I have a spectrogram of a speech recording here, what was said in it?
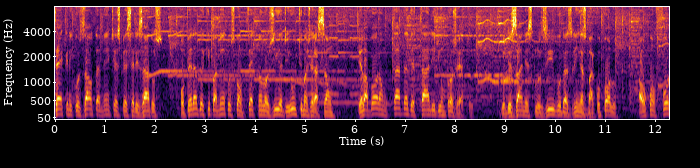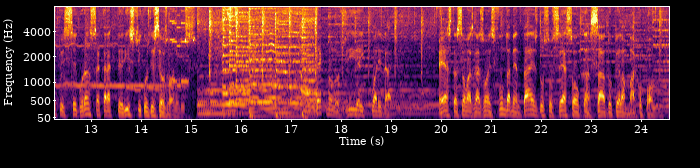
Técnicos altamente especializados, operando equipamentos com tecnologia de última geração, elaboram cada detalhe de um projeto, do design exclusivo das linhas Marco Polo ao conforto e segurança característicos de seus ônibus. Tecnologia e qualidade. Estas são as razões fundamentais do sucesso alcançado pela Marco Polo.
